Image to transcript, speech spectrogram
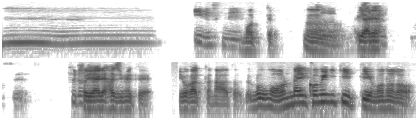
うんいいですね。思ってる。うんやり、そうやり始めてよかったなと。僕もオンラインコミュニティっていうものの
